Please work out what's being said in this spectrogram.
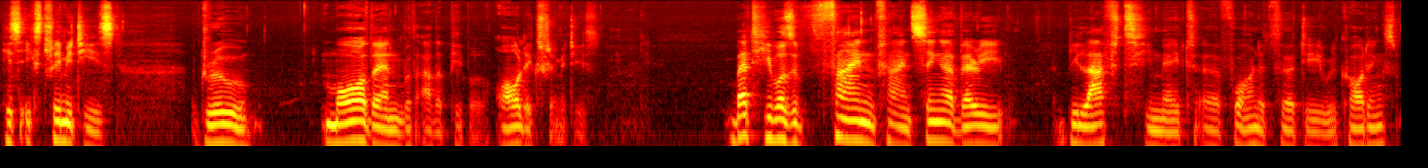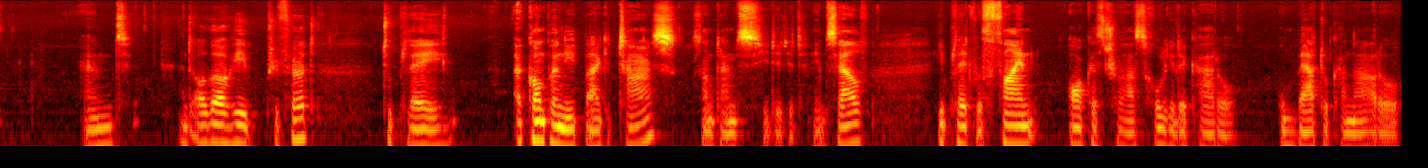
his extremities grew more than with other people, all extremities. But he was a fine, fine singer, very beloved. He made uh, 430 recordings. And, and although he preferred to play accompanied by guitars, sometimes he did it himself, he played with fine orchestras Julio De Caro, Humberto Canaro,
